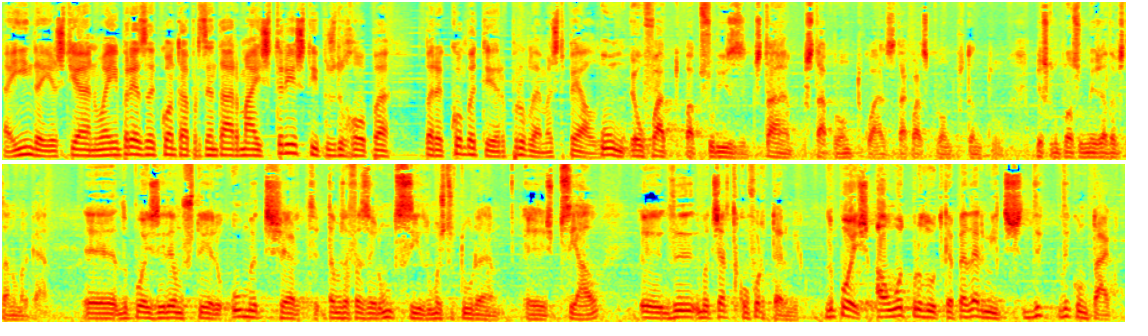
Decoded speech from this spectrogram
Ainda este ano, a empresa conta apresentar mais três tipos de roupa para combater problemas de pele. Um é o fato para a psoríase, que está, está pronto, quase, está quase pronto, portanto, penso que no próximo mês já deve estar no mercado. Uh, depois iremos ter uma t-shirt, estamos a fazer um tecido, uma estrutura uh, especial, de uma t-shirt de conforto térmico. Depois, há um outro produto que é para dermites de, de contacto,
